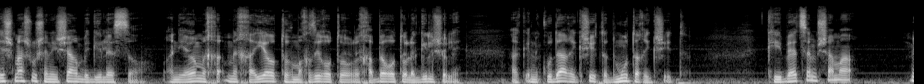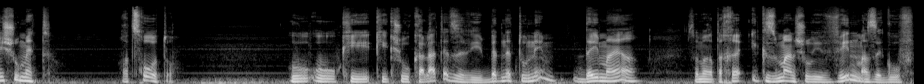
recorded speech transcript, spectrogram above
יש משהו שנשאר בגיל 10. אני היום מח- מחיה אותו ומחזיר אותו, לחבר אותו לגיל שלי. הנקודה הרגשית, הדמות הרגשית. כי בעצם שמה מישהו מת, רצחו אותו. הוא, הוא, כי, כי כשהוא קלט את זה ואיבד נתונים די מהר, זאת אומרת, אחרי איקס זמן שהוא הבין מה זה גוף,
